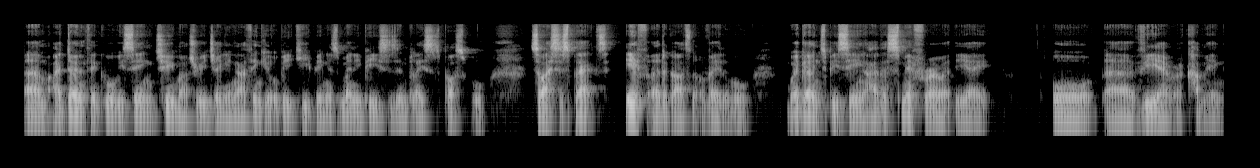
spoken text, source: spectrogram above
Um, I don't think we'll be seeing too much rejigging. I think it will be keeping as many pieces in place as possible. So I suspect if Odegaard's not available, we're going to be seeing either Smith Rowe at the eight or uh, Vieira coming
